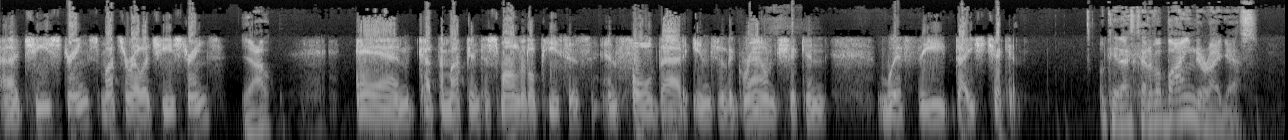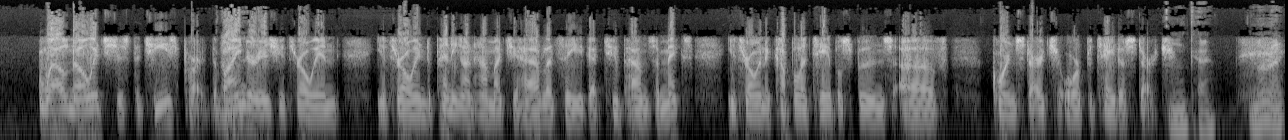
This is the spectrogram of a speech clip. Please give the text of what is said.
uh, cheese strings, mozzarella cheese strings, Yeah. and cut them up into small little pieces and fold that into the ground chicken with the diced chicken. Okay, that's kind of a binder, I guess. Well, no, it's just the cheese part. The binder is you throw in, you throw in, depending on how much you have. Let's say you got two pounds of mix, you throw in a couple of tablespoons of cornstarch or potato starch, Okay. All right.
